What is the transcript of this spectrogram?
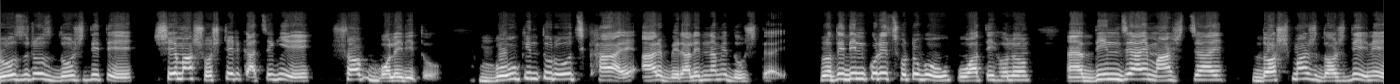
রোজ রোজ দোষ দিতে সে মা ষষ্ঠীর কাছে গিয়ে সব বলে দিত। বউ কিন্তু রোজ খায় আর বিড়ালের নামে দোষ দেয়। প্রতিদিন করে ছোট বউ পোয়াতি হলো। দিন যায়, মাস যায় দশ মাস দশ দিনে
